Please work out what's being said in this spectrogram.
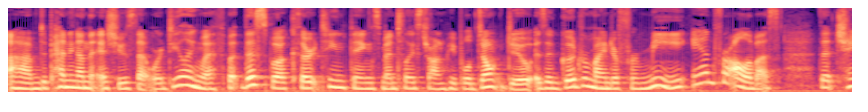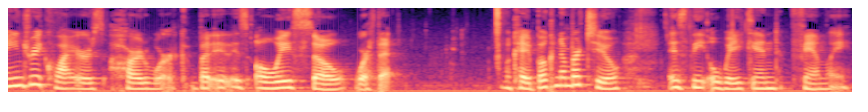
um, depending on the issues that we're dealing with. But this book, 13 Things Mentally Strong People Don't Do, is a good reminder for me and for all of us that change requires hard work, but it is always so worth it. Okay, book number two is The Awakened Family.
